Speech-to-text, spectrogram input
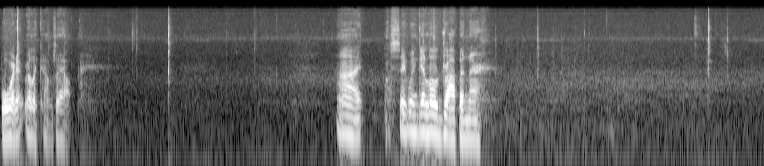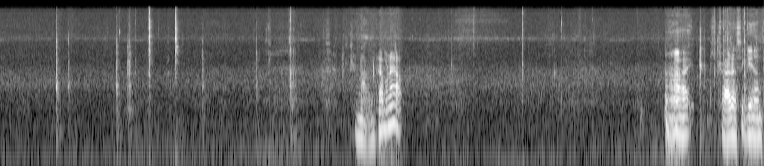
Boy, that really comes out. All right, let's see if we can get a little drop in there. Nothing coming out. All right. Let's try this again.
